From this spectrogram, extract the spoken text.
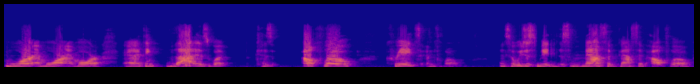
more and more and more, and I think that is what because outflow creates inflow. And so we just made this massive, massive outflow.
